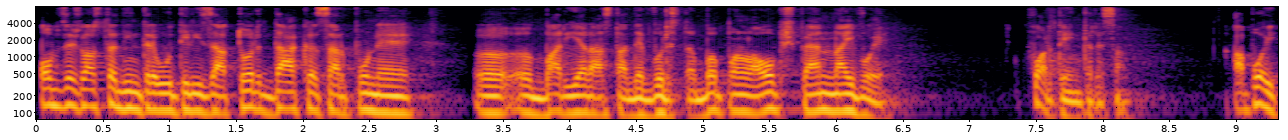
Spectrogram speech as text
80% dintre utilizatori dacă s-ar pune bariera asta de vârstă. Bă, până la 18 ani n-ai voie. Foarte interesant. Apoi,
